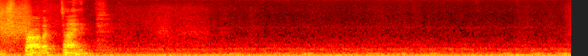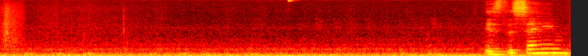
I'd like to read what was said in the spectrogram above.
each product type? Is the same.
